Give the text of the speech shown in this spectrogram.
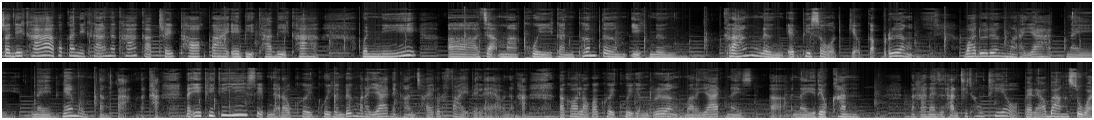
สวัสดีค่ะ พบกันอีกครั้งนะคะกับ Trip Talk by a b i t a b i ค่ะ วันนี้จะมาคุยกันเพิ่มเติมอีกหนึ่งครั้งหนึ่ง episode เกี่ยวกับเรื่องว่าด้วยเรื่องมารยาทในในแง่มุมต่างๆนะคะ ใน EP ที่ 20เนี่ยเราเคยคุยกันเรื่องมารยาทในการใช้รถไฟไปแล้วนะคะ แล้วก็เราก็เคยคุยกันเรื่องมารยาทในในเรียวคัน นะคะในสถานที่ท่องเที่ยวไปแล้วบางส่วน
